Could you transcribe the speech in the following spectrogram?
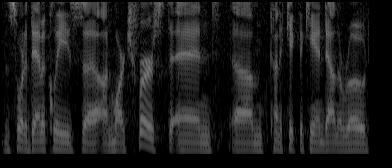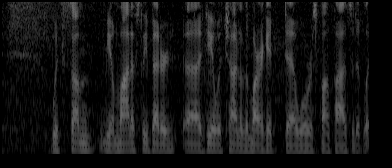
the sort of Damocles uh, on March 1st and um, kind of kick the can down the road with some you know, modestly better uh, deal with China, the market uh, will respond positively.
